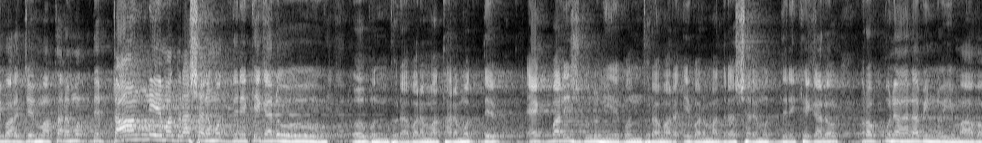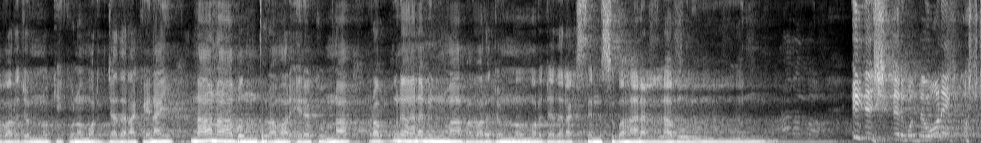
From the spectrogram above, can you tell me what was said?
এবার যে মাথার মধ্যে টাং নিয়ে মাদ্রাসার মধ্যে রেখে গেল, ও বন্ধুরা, আবার মাথার মধ্যে এক বালিশগুলো নিয়ে বন্ধুরা আমার এবার মাদ্রাসার মধ্যে রেখে গেল। রব্বুনা আলামিন ওই মা বাবার জন্য কি কোনো মর্যাদা রাখে নাই? না না বন্ধুরা আমার এরকম না। রব্বুনা আলামিন মা বাবার জন্য মর্যাদা রাখছেন, সুবহানাল্লাহ বলুন। এই যে শীতের মধ্যে অনেক কষ্ট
